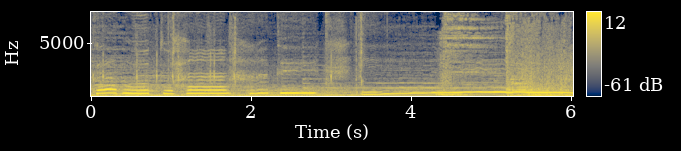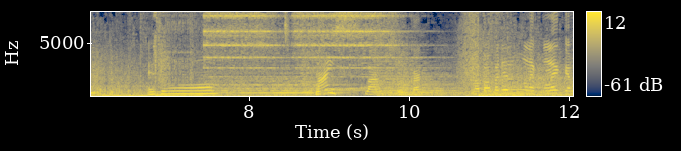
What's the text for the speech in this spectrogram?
kebutuhan hati ini. Eh dong. Nice langsung kan. Nggak apa-apa deh lu ngelek-ngelek yang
